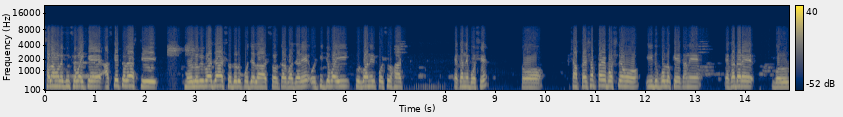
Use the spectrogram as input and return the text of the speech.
সালাম আলাইকুম সবাইকে। আজকে চলে আসছি মৌলভীবাজার সদর উপজেলা সরকার বাজারে। ঐতিহ্যবাহী কুরবানির পশুর হাট এখানে বসে। তো সপ্তাহে সপ্তাহে বসলেও ঈদ উপলক্ষে এখানে একাধারে গরুর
